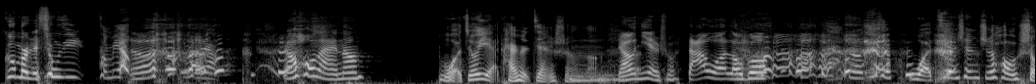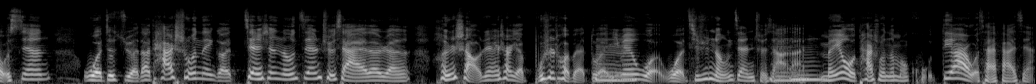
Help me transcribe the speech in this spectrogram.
哥们儿这胸肌怎么样？怎么样。然后后来呢，我就也开始健身了。嗯然后你也说打我，老公，就是我健身之后，首先我就觉得他说那个健身能坚持下来的人很少，这件事儿也不是特别对，嗯因为我我其实能坚持下来，嗯没有他说那么苦。第二，我才发现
